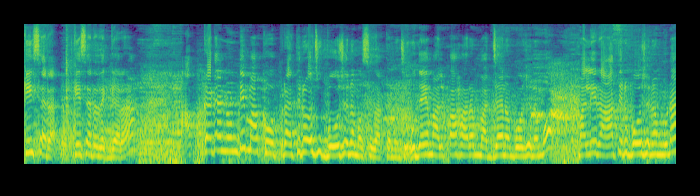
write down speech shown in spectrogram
కీసర కీసర దగ్గర. అక్కడ నుండి మాకు ప్రతిరోజు భోజనం వస్తుంది అక్కడ నుంచి. ఉదయం అల్పాహారం మధ్యాహ్నం భోజనము మళ్ళీ రాత్రి భోజనం కూడా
